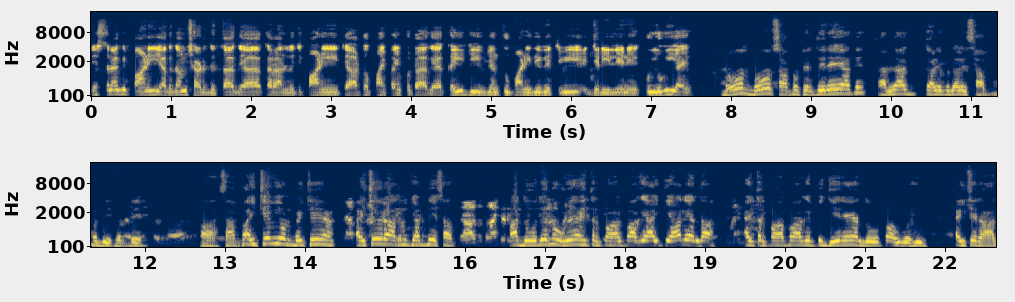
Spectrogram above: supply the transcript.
ਜਿਸ ਤਰ੍ਹਾਂ ਕਿ ਪਾਣੀ ਯਕਦਮ ਛੱਡ ਦਿੱਤਾ ਗਿਆ ਘਰਾਂ ਦੇ ਵਿੱਚ ਪਾਣੀ 4 ਤੋਂ 5-5 ਫੁੱਟ ਆ ਗਿਆ। ਕਈ ਜੀਵ ਜੰਤੂ ਪਾਣੀ ਦੇ ਵਿੱਚ ਵੀ ਜ਼ਰੀਲੇ ਨੇ ਕੋਈ ਉਹ ਵੀ ਆਏ। ਬਹੁਤ ਬਹੁਤ ਸੱਪ ਫਿਰਦੇ ਰਹੇ ਆ ਤੇ ਸਾਡਾ ਤਾਲੇ ਪਤਾਲੇ ਸੱਪ ਵੱਡੇ ਫਿਰਦੇ ਆ। ਹਾਂ ਸੱਪ ਇੱਥੇ ਵੀ ਹੁਣ ਬੈਠੇ ਆ। ਇੱਥੇ ਵੀ ਰਾਤ ਨੂੰ ਚੜਦੇ ਸੱਪ। ਆ ਦੋ ਦਿਨ ਹੋ ਗਏ ਅਸੀਂ ਤਰਪਾਲ ਪਾ ਕੇ ਇੱਥੇ ਆ ਲਿਆਂਦਾ। ਅਸੀਂ ਤਰਪਾਲ ਪਾ ਕੇ ਭਿੱਜੇ ਰਹੇ ਆ ਦੋ ਭਾਊ ਅਸੀਂ। ਇੱਥੇ ਰਾਤ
